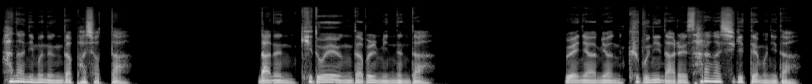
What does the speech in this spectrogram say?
하나님은 응답하셨다. 나는 기도의 응답을 믿는다. 왜냐하면 그분이 나를 사랑하시기 때문이다.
